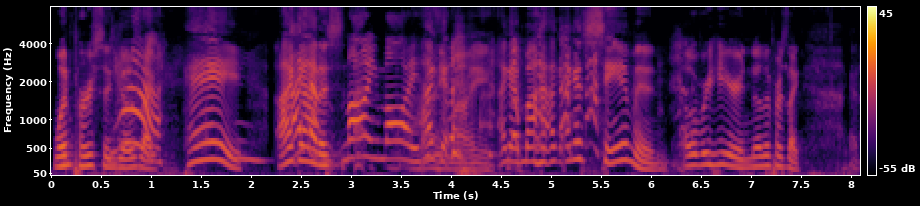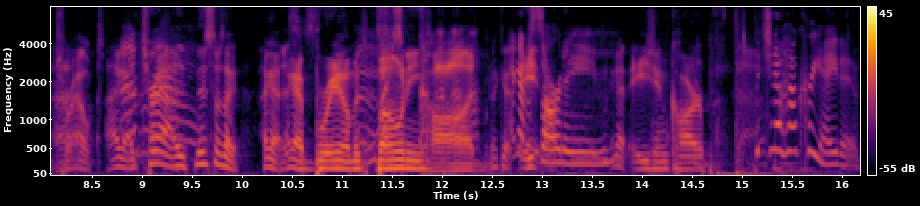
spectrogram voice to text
one person goes like, "Hey, I, I got a got s- my my. I got, I got my I got salmon over here." And another person's like, I got trout. "I got trout." This one's like, "I got I got brim. It's bony. Cod. I got, I got a A- I sardine. I got Asian carp." But you know how creative.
